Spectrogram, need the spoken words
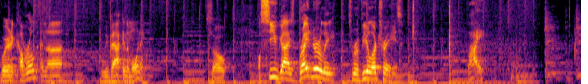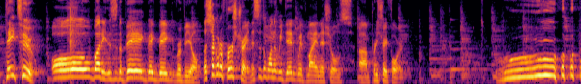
We're gonna cover them and uh, we'll be back in the morning. So I'll see you guys bright and early to reveal our trays. Bye. Day two. Oh, buddy, this is the big, big, big reveal. Let's check out our first tray. This is the one that we did with my initials. Um, pretty straightforward. Ooh.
